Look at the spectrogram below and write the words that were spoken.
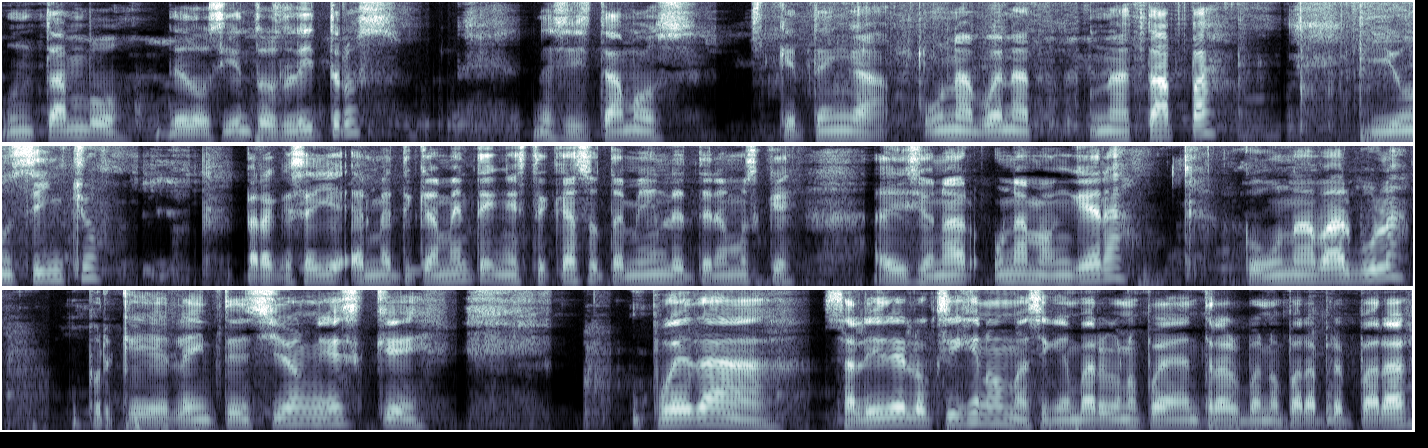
un tambo de 200 litros. Necesitamos que tenga una buena una tapa y un cincho para que selle herméticamente. En este caso también le tenemos que adicionar una manguera con una válvula porque la intención es que pueda salir el oxígeno, más sin embargo no pueda entrar. Bueno, para preparar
